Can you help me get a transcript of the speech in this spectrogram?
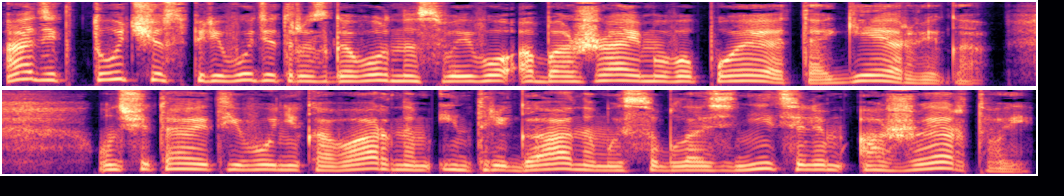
Адик тотчас переводит разговор на своего обожаемого поэта, Гервига. Он считает его не коварным интриганом и соблазнителем, а жертвой.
